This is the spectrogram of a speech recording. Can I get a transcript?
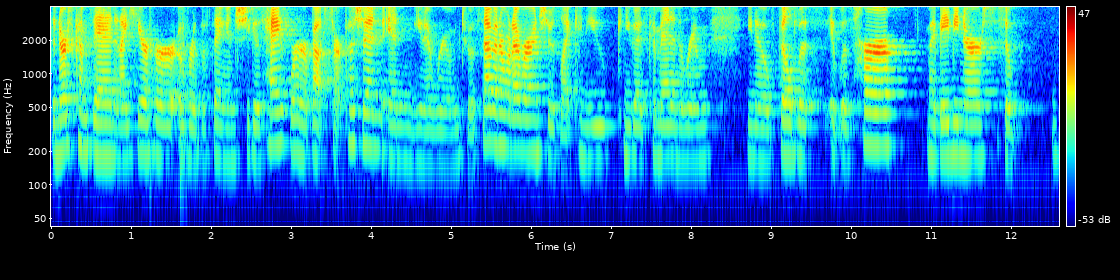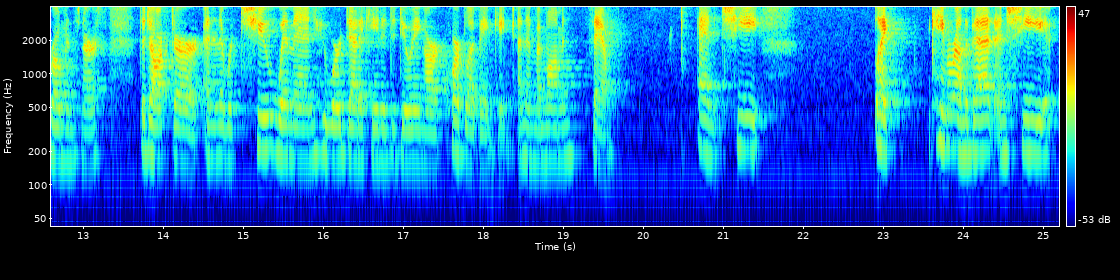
the nurse comes in and I hear her over the thing and she goes, hey, we're about to start pushing in, you know, room 207 or whatever. And she was like, can you, can you guys come in? And the room, you know, filled with, it was her, my baby nurse, so Roman's nurse, the doctor, and then there were two women who were dedicated to doing our cord blood banking. And then my mom and Sam. And she like came around the bed and she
